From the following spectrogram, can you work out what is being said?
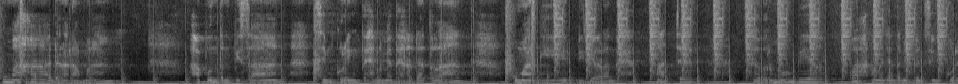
Kumaha darah ramang, hapunten pisan, sim kuring teh neme teh rada telat, kumargi di jalan teh semi-coreano.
